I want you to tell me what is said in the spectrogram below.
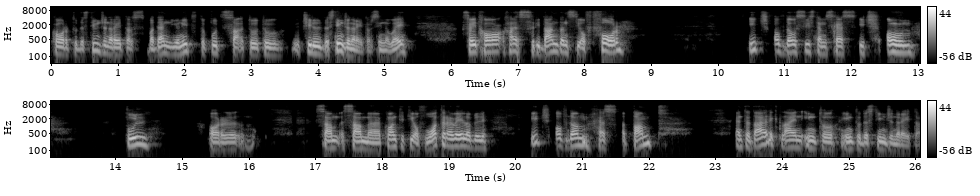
core to the steam generators, but then you need to put to to chill the steam generators in a way. So it has redundancy of four. Each of those systems has its own pool or uh, some, some uh, quantity of water available. Each of them has a pump and a direct line into, into the steam generator.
